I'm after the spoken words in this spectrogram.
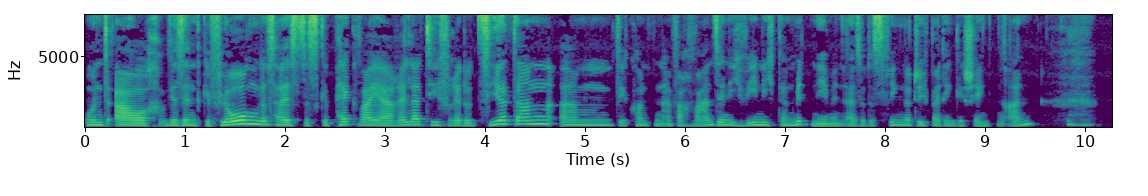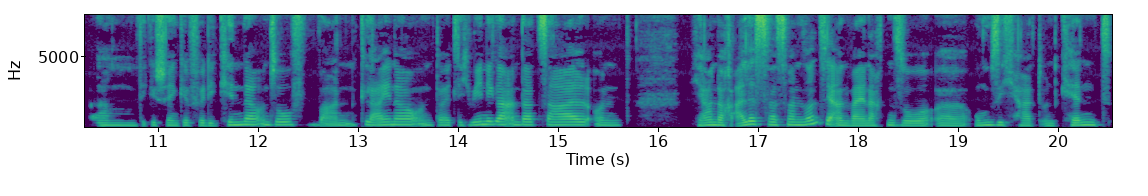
Und auch wir sind geflogen, das heißt, das Gepäck war ja relativ reduziert dann. Ähm, wir konnten einfach wahnsinnig wenig dann mitnehmen. Also das fing natürlich bei den Geschenken an. Mhm. Ähm, die Geschenke für die Kinder und so waren kleiner und deutlich weniger an der Zahl. Und ja, und auch alles, was man sonst ja an Weihnachten so äh, um sich hat und kennt,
